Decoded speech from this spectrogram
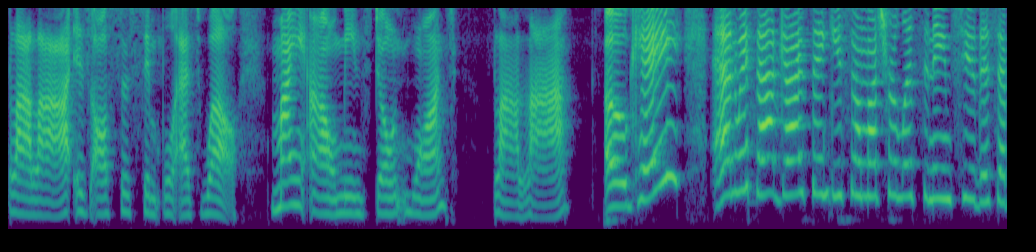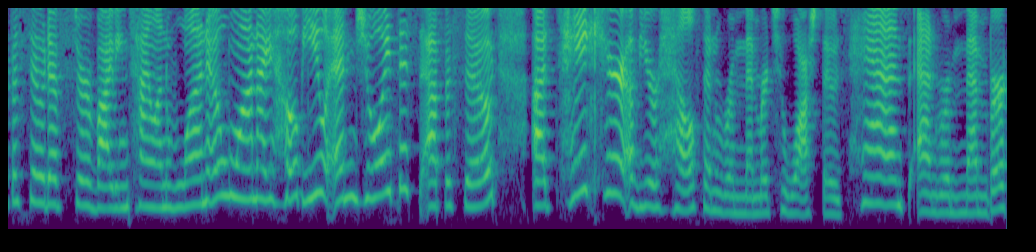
bla la is also simple as well. My ao means don't want, bla la Okay. And with that, guys, thank you so much for listening to this episode of Surviving Thailand 101. I hope you enjoyed this episode. Uh, take care of your health and remember to wash those hands and remember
